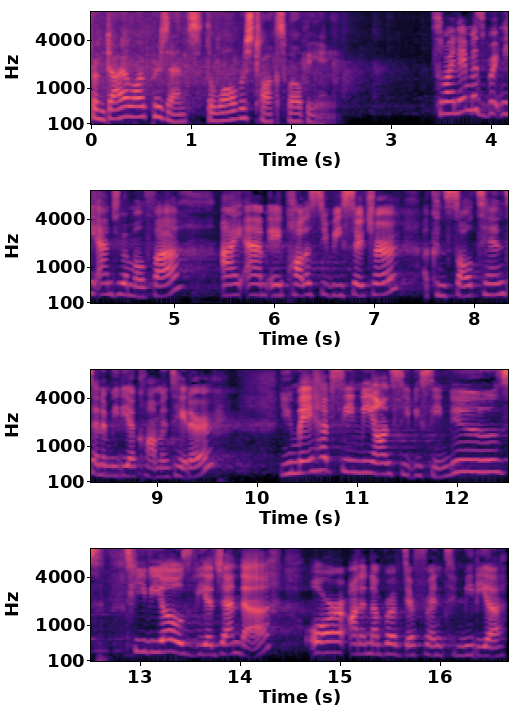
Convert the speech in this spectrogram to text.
from DIALOG Presents The Walrus Talks Wellbeing. So, my name is Brittany Andrew Amofah. I am a policy researcher, a consultant, and a media commentator. You may have seen me on CBC News, TVO's The Agenda, or on a number of different media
